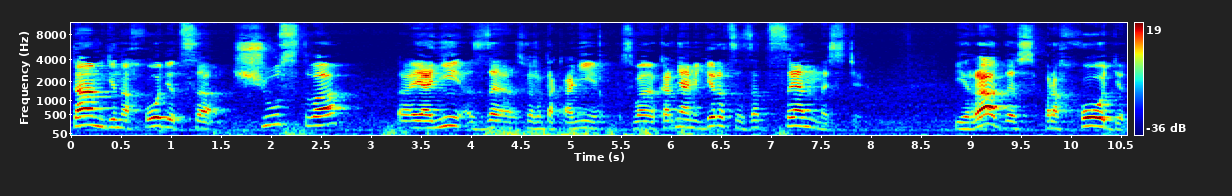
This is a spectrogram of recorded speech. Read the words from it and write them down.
там, где находятся чувства, э, и они, скажем так, они корнями держатся за ценности. И радость проходит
